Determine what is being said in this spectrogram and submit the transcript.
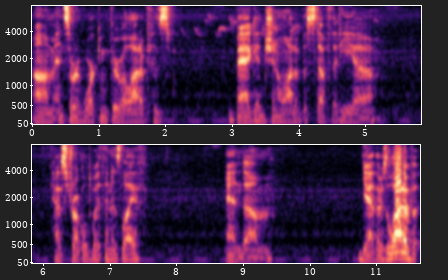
um, and sort of working through a lot of his baggage and a lot of the stuff that he uh, has struggled with in his life. And um, yeah, there's a lot of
